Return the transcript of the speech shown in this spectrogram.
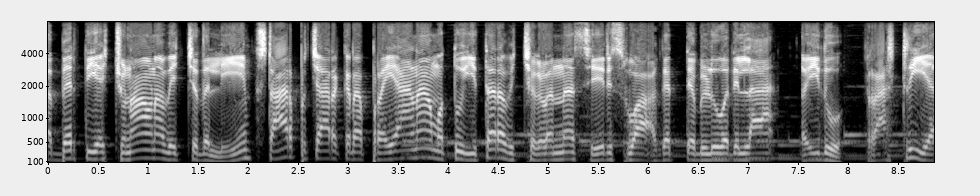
ಅಭ್ಯರ್ಥಿಯ ಚುನಾವಣಾ ವೆಚ್ಚದಲ್ಲಿ ಸ್ಟಾರ್ ಪ್ರಚಾರಕರ ಪ್ರಯಾಣ ಮತ್ತು ಇತರ ವೆಚ್ಚಗಳನ್ನ ಸೇರಿಸುವ ಅಗತ್ಯ ಬೀಳುವುದಿಲ್ಲ. ಐದು ರಾಷ್ಟ್ರೀಯ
